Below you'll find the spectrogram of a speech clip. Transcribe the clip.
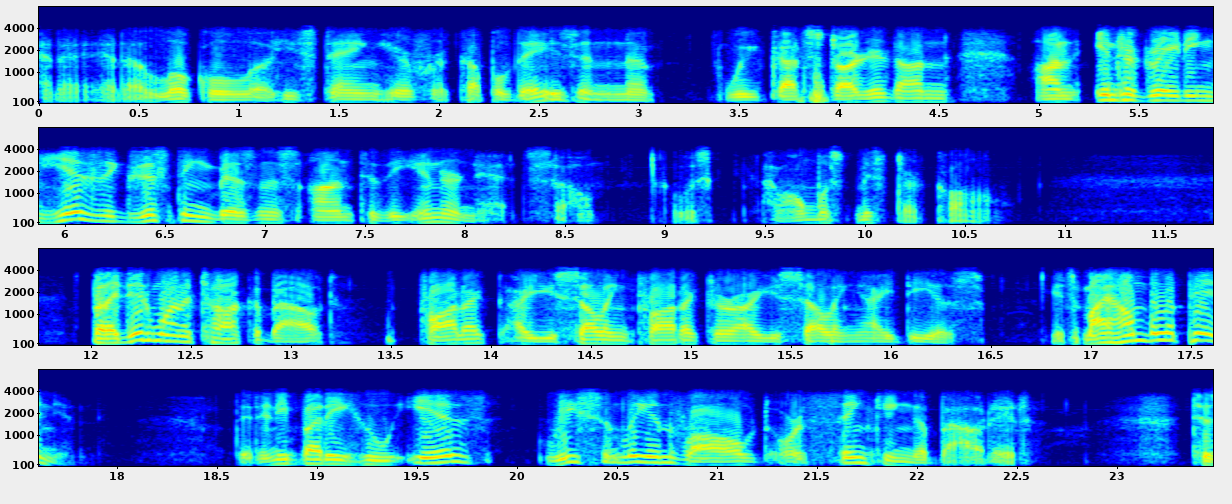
at a at a local. Uh, he's staying here for a couple days, and uh, we got started on on integrating his existing business onto the internet. So I was I almost missed our call. But I did want to talk about product. Are you selling product or are you selling ideas? It's my humble opinion that anybody who is recently involved or thinking about it to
